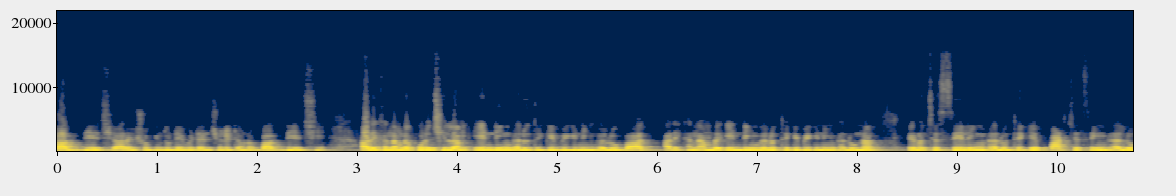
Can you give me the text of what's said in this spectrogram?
বাদ দিয়েছি আড়াইশো কিন্তু ডিভিডেন্ড ছিল, এটা আমরা বাদ দিয়েছি। আর এখানে আমরা করেছিলাম এন্ডিং ভ্যালু থেকে বিগিনিং ভ্যালু বাদ, আর এখানে আমরা এন্ডিং ভ্যালু থেকে বিগিনিং ভ্যালু না, এখানে হচ্ছে সেলিং ভ্যালু থেকে পারচেসিং ভ্যালু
